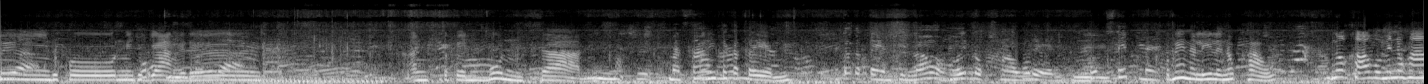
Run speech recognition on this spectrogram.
นี่ทุกคนมีทุกอย่างเลยเด้อ อันจะเป็นบุ้นสานมาสร้างนี่ตะกะเตนก็กระเตนสิล้อเฮ้ยนกเขาเด่นนี่ซิปแม่ก็แม่นาลีเลยนกเขานกเขาบ่แม่นนกเขา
